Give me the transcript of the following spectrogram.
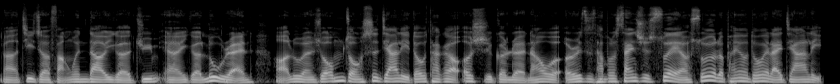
呃记者访问到一个居呃一个路人啊，路人说我们总是家里都大概有二十个人，然后我儿子差不多三十岁啊，所有的朋友都会来家里，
